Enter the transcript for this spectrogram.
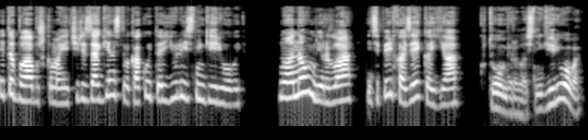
Это бабушка моя через агентство какой-то Юлии Снегиревой. Но она умерла, и теперь хозяйка я. Кто умерла? Снегирева?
